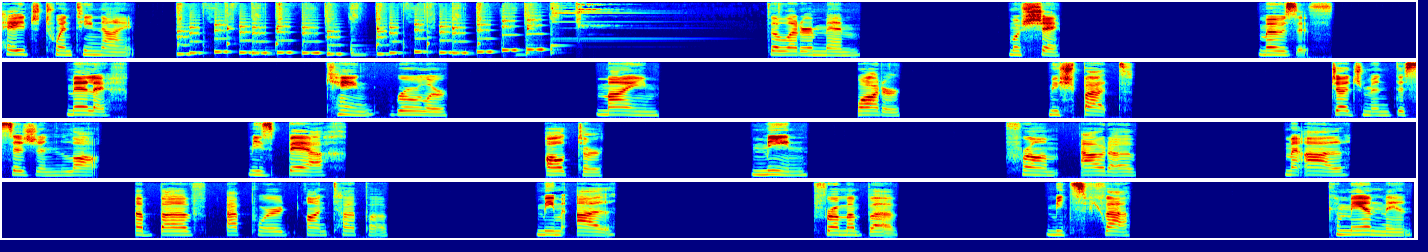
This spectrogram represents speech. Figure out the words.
Page 29. The letter Mem. Moshe. Moses. Melech. King, ruler. Maim. Water. Mishpat. Judgment, decision, law. Mizbeach. Altar. Mean. From, out of. Ma'al. Above, upward, on top of. Mim'al. From above. Mitzvah. Commandment.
